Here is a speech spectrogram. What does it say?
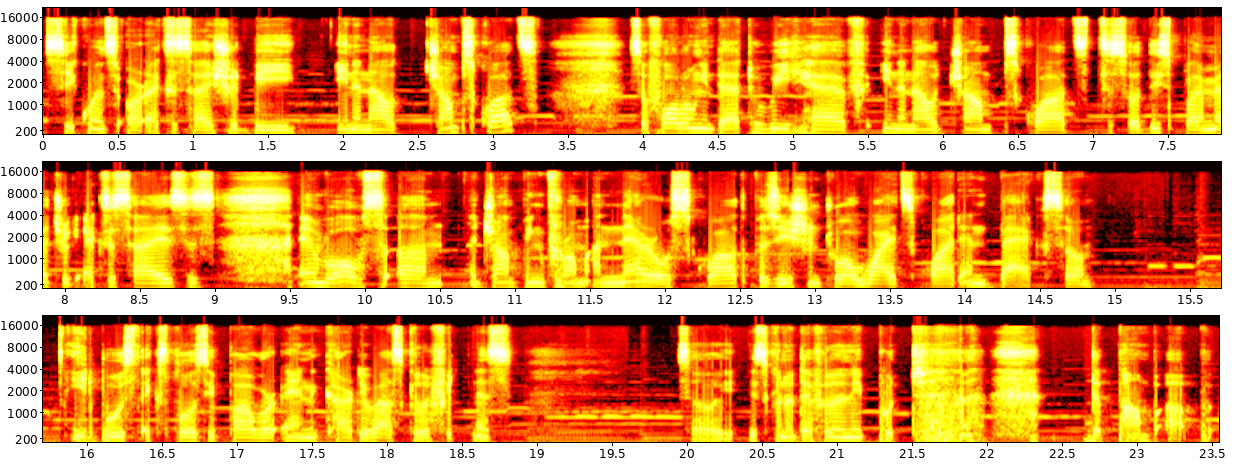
sequence or exercise should be in and out jump squats. So following that, we have in and out jump squats. So this plyometric exercises involves um, jumping from a narrow squat position to a wide squat and back. So it boosts explosive power and cardiovascular fitness. So it's gonna definitely put the pump up.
